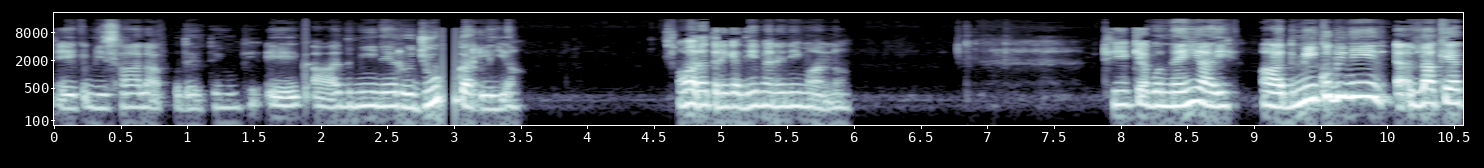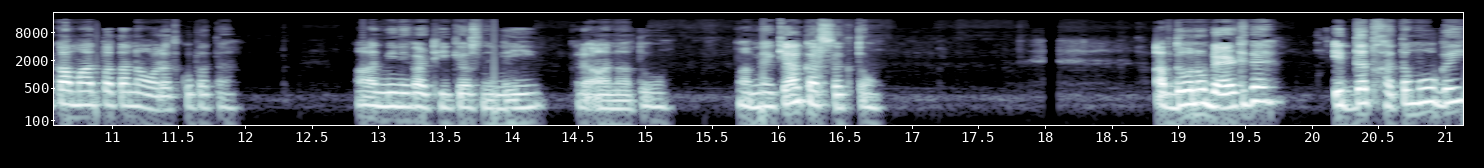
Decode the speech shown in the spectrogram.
ایک مثال آپ کو دیتی ہوں کہ ایک آدمی نے رجوع کر لیا۔ عورت نے کہہ دی جی، میں نے نہیں ماننا۔ ٹھیک ہے، وہ نہیں آئی۔ آدمی کو بھی نہیں، اللہ کے احکامات پتا نہ عورت کو پتا آدمی نے کہا، ٹھیک ہے، اس نے نہیں آنا تو اب میں کیا کر سکتا ہوں؟ اب دونوں بیٹھ گئے، عدت ختم ہو گئی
